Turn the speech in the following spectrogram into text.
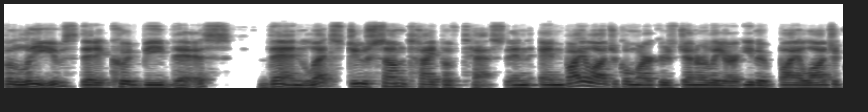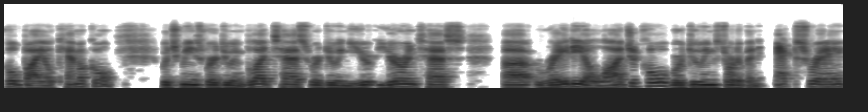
believes that it could be this then let's do some type of test. And and biological markers generally are either biological biochemical which means we're doing blood tests we're doing u- urine tests uh, radiological we're doing sort of an x-ray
